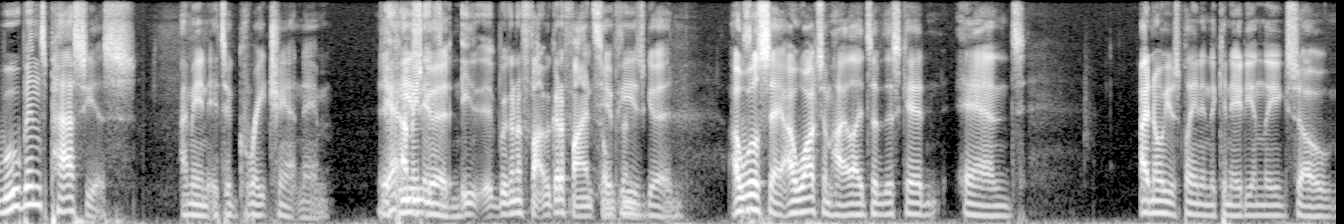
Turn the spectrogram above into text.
Woobens Pacius. I mean, it's a great chant name. If yeah, I mean, good. we're gonna find. We've got to find something. if he's good. I will say I watched some highlights of this kid and I know he was playing in the Canadian League, so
